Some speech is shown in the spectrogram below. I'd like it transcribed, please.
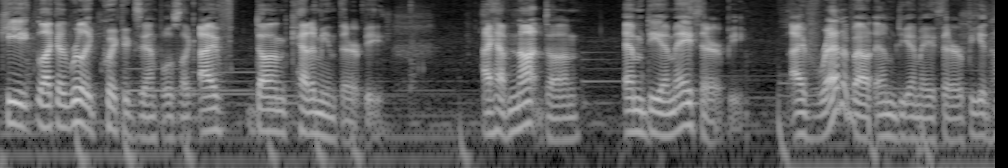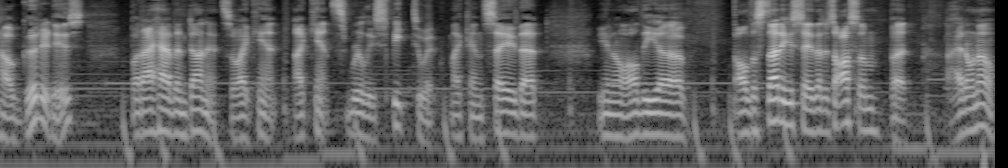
Key, like a really quick example is like I've done ketamine therapy. I have not done MDMA therapy. I've read about MDMA therapy and how good it is, but I haven't done it, so I can't I can't really speak to it. I can say that, you know, all the uh, all the studies say that it's awesome, but I don't know.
